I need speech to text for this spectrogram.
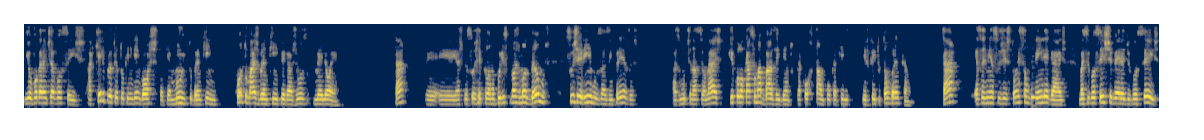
E eu vou garantir a vocês, aquele protetor que ninguém gosta, que é muito branquinho, quanto mais branquinho e pegajoso, melhor é. Tá? É, é, as pessoas reclamam, por isso que nós mandamos, sugerimos às empresas, as multinacionais, que colocasse uma base aí dentro, para cortar um pouco aquele efeito tão brancão. Tá? Essas minhas sugestões são bem legais, mas se vocês tiverem a de vocês,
